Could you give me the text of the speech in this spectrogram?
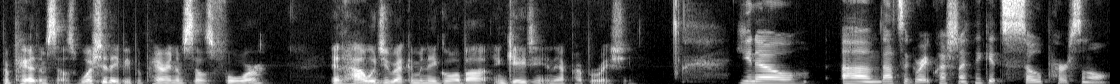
prepare themselves? What should they be preparing themselves for? And how would you recommend they go about engaging in that preparation? You know, um, that's a great question. I think it's so personal.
